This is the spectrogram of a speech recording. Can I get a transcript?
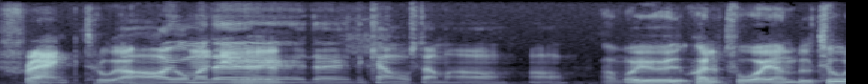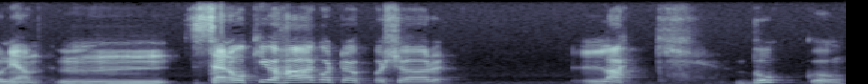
Frank tror jag. Ja, jo men det, det, det kan nog stämma. Ja, ja. Han var ju själv tvåa i Embletonian. Mm, sen åker ju Hagort upp och kör Lack Boko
